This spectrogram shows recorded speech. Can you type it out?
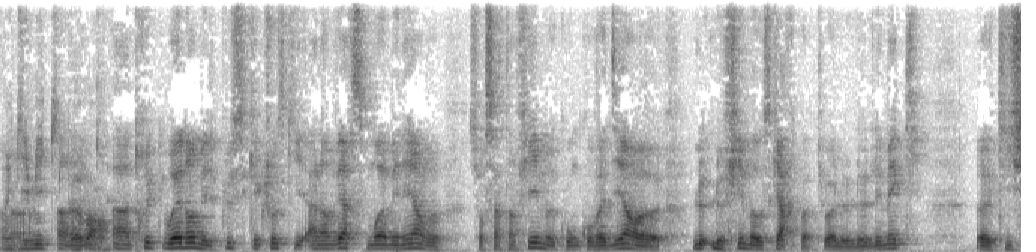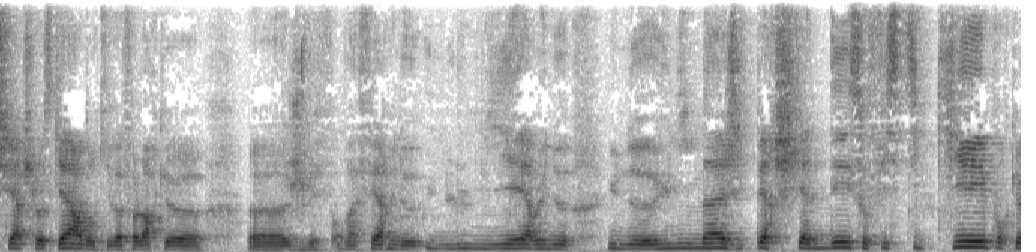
un, gimmick qu'il un, peut avoir. un truc, ouais, non, mais plus quelque chose qui, à l'inverse, moi, m'énerve sur certains films, qu'on va dire euh, le, le film à Oscar, quoi. Tu vois, le- le- les mecs euh, qui cherchent l'Oscar, donc il va falloir que. euh, je vais, on va faire une, une lumière, une, une, une image hyper chiadée, sophistiquée pour que.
